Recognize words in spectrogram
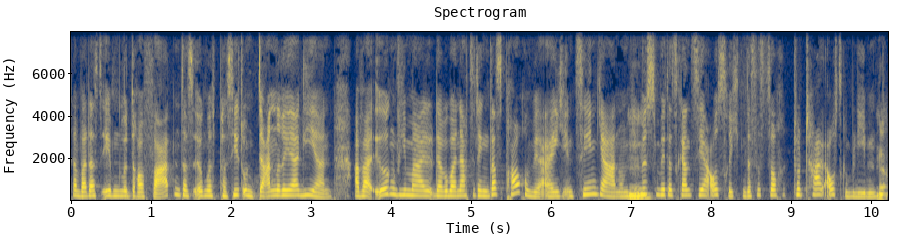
dann war das eben nur darauf warten, dass irgendwas passiert und dann reagieren. Aber irgendwie mal darüber nachzudenken, was brauchen wir eigentlich in zehn Jahren und wie mhm. müssen wir das Ganze hier ausrichten? Das ist doch total ausgeblieben. Ja.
